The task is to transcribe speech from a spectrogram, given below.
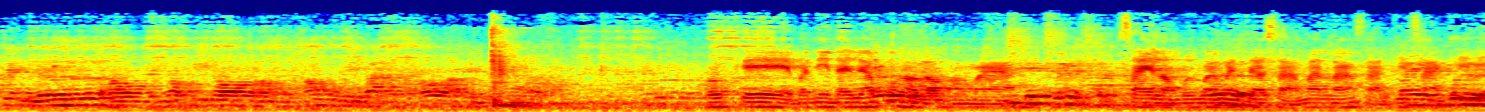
เป็นเรือเขาเป็นพ่อพี่น้องเขามีบ้านเขาว่าเป็น โอเค วันนี้ได้แล้วพวกเราลองเอามา ใส่ลองเบิ่งว่ามันจะสามารถล้างสารพิษสารเคมี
